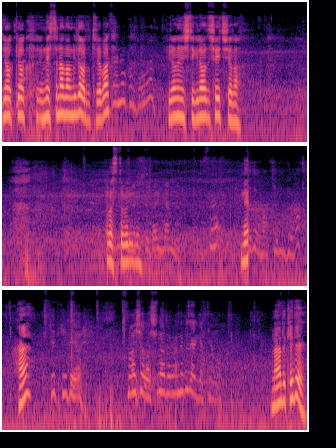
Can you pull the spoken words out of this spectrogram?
Yok yok. Nesrin ablam gibi de orada oturuyor bak. İşte gibi orada çay içiyorlar. Burası da belediye. Ne? Bak kedi? Kedi kedi ya. Maşallah şurada ne güzel yatıyorlar. Nerede kedi?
